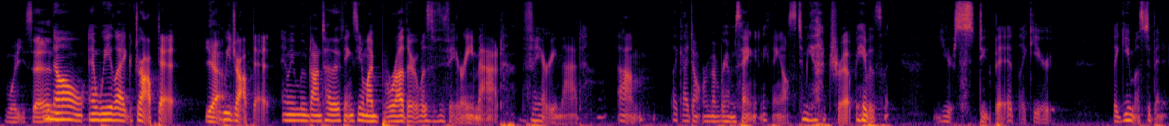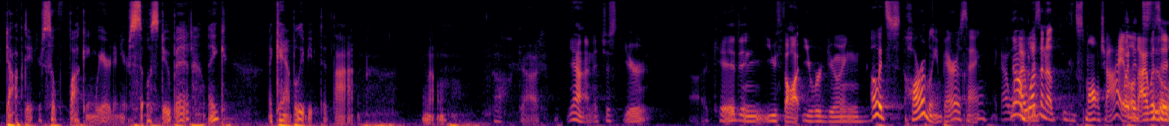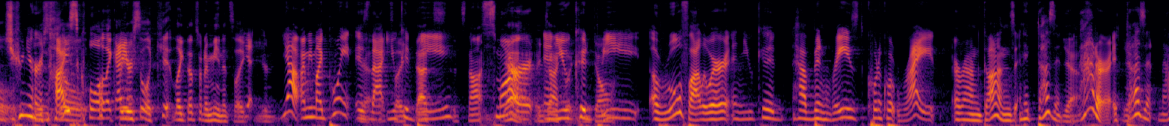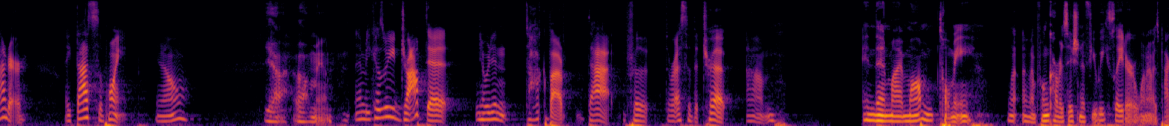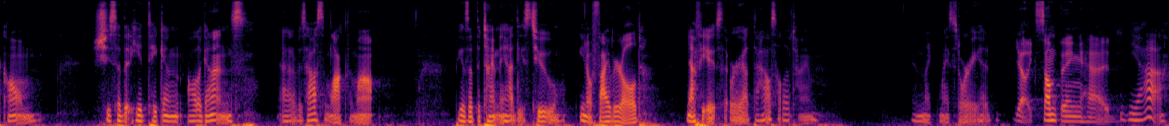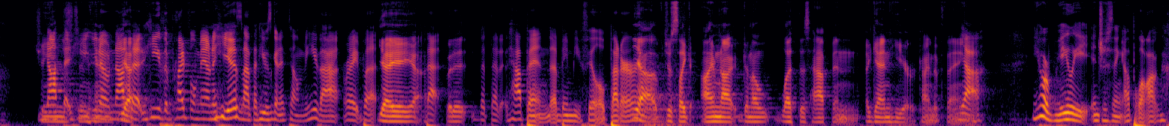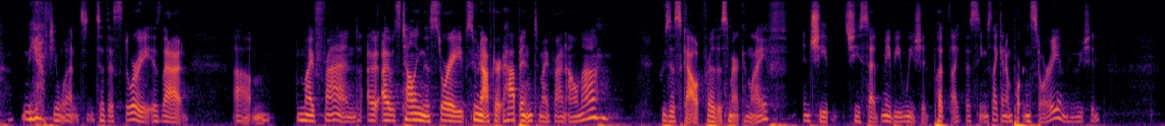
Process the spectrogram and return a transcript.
what he said. No, and we like dropped it. Yeah. We dropped it and we moved on to other things. You know, my brother was very mad, very mad. Um, like I don't remember him saying anything else to me that trip. He was like, "You're stupid. Like you're, like you must have been adopted. You're so fucking weird and you're so stupid. Like, I can't believe you did that. You know." Oh God. Yeah, and it's just you're a kid, and you thought you were doing. Oh, it's horribly embarrassing. Like I, No, I wasn't a small child. I was still- a junior in high school. Like I, you're still a kid. Like that's what I mean. It's like yeah, you're. yeah, I mean, my point is Yeah, that you like could be it's not- smart and exactly. you You could don't- be a rule follower and you could have been raised quote unquote right around guns and it doesn't Yeah. matter. It Yeah. doesn't matter. Like that's the point, you know? Yeah. Oh man. And because we dropped it, you know, we didn't talk about that for the rest of the trip. Um, and then my mom told me in a phone conversation a few weeks later when I was back home, she said that he had taken all the guns out of his house and locked them up. Because at the time they had these two, you know, five year old nephews that were at the house all the time. And like my story had Yeah, like something had. yeah. Not that he, you know, not Yeah. that he, the prideful man he is, not that he was going to tell me that, right? But Yeah, yeah, yeah. that, but it. but that it happened, that made me feel better. Yeah, just like I'm not gonna let this happen again here, kind of thing. Yeah. You know, a really interesting epilogue, if you want, to this story is that um, my friend, I, I was telling this story soon after it happened to my friend Elna, who's a scout for This American Life. And she, she said, maybe we should put, like, this seems like an important story and maybe we should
